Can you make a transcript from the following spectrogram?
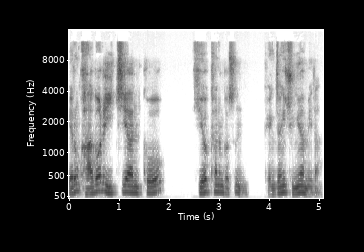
여러분, 과거를 잊지 않고 기억하는 것은 굉장히 중요합니다.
